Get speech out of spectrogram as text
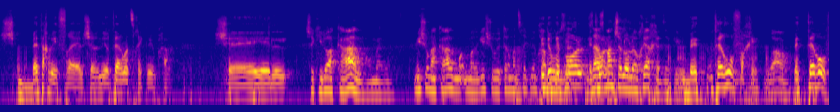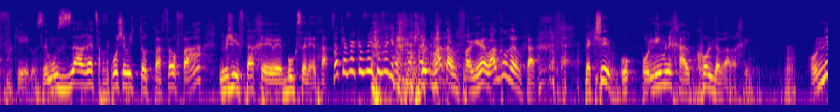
ש- בטח בישראל, שאני יותר מצחיק ממך, ש... שכאילו הקהל אומר, מישהו מהקהל מרגיש שהוא יותר מצחיק ממך, בדיוק אתמול- זה הזמן שלו להוכיח את זה, כאילו. בטירוף, אחי. וואו. בטירוף, כאילו. זה מוזר רצח. זה כמו שמישהו תעשה הופעה, ומישהו יפתח אה, בוקסה לידך. פקה, פקה, פקה, פקה. מה אתה מפגר? מה קורה לך? תקשיב, עונים לך על כל דבר, אחי. עונה,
